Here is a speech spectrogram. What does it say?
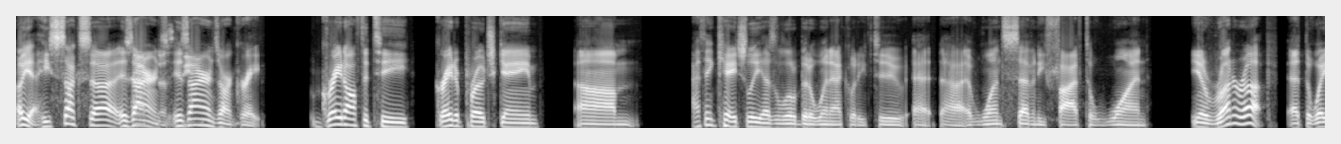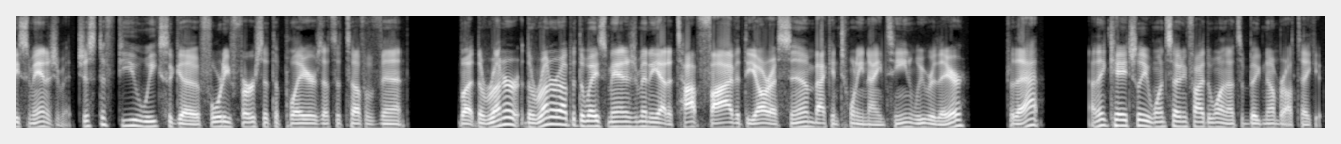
oh yeah he sucks. Uh, his irons his irons aren't great. Great off the tee, great approach game. Um, I think KH Lee has a little bit of win equity too at uh, at 175 to one. You know, runner up at the Waste Management just a few weeks ago, 41st at the Players. That's a tough event. But the runner, the runner up at the Waste Management, he had a top five at the RSM back in 2019. We were there for that. I think KH Lee 175 to one. That's a big number. I'll take it.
